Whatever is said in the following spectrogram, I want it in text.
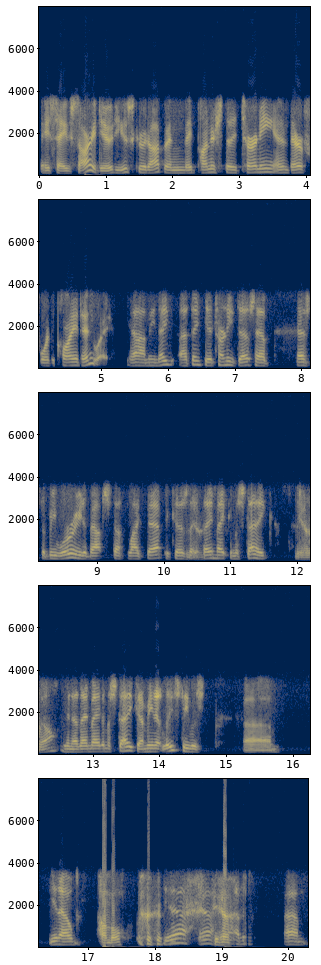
they say sorry dude you screwed up and they punish the attorney and therefore the client anyway yeah, I mean, they. I think the attorney does have has to be worried about stuff like that because yeah. if they make a mistake, yeah. well, you know, they made a mistake. I mean, at least he was, um, you know, humble. yeah, yeah, yeah. I mean, um,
